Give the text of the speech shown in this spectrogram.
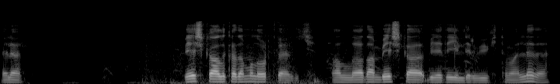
Helal. 5K'lık adama Lord verdik. Vallahi adam 5K bile değildir büyük ihtimalle de.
